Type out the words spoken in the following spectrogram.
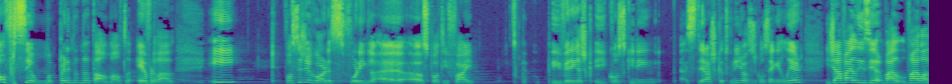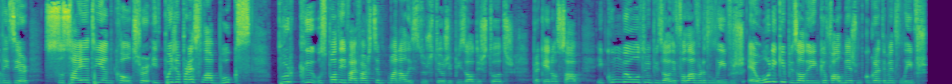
ofereceu-me uma prenda de Natal, malta, é verdade. E vocês agora, se forem uh, ao Spotify e verem as, e conseguirem aceder às categorias, vocês conseguem ler e já vai, dizer, vai, vai lá dizer Society and Culture e depois aparece lá Books, porque o Spotify faz sempre uma análise dos teus episódios todos, para quem não sabe, e como o meu último episódio falava de livros, é o único episódio em que eu falo mesmo concretamente de livros,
